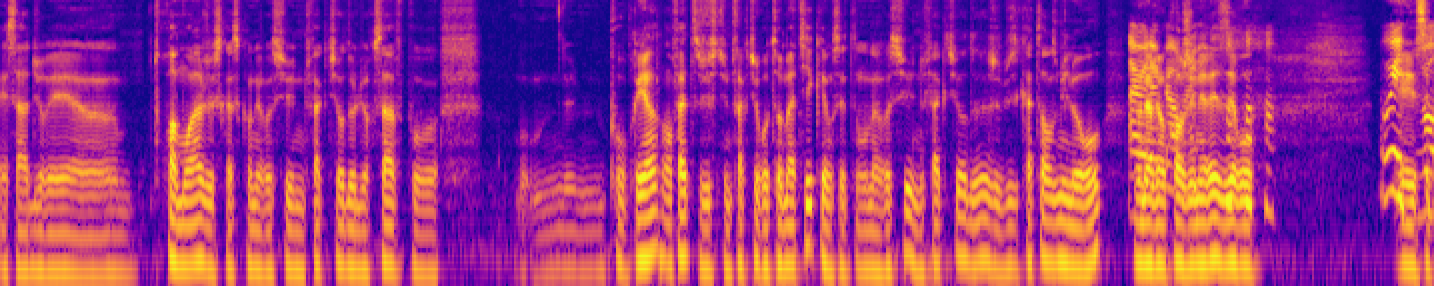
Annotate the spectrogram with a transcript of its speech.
Et ça a duré trois mois jusqu'à ce qu'on ait reçu une facture de l'URSSAF pour pour rien, en fait, juste une facture automatique. Et on, on a reçu une facture de 14 000 euros. Ah on avait encore généré zéro. oui, et, bon, ça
